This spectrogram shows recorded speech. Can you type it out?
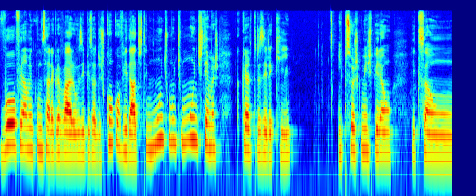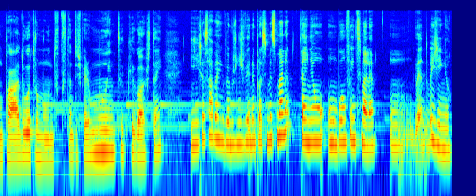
Vou finalmente começar a gravar os episódios com convidados. Tenho muitos, muitos, muitos temas que quero trazer aqui e pessoas que me inspiram e que são pá, do outro mundo. Portanto, espero muito que gostem. E já sabem, vamos nos ver na próxima semana. Tenham um bom fim de semana. Um grande beijinho.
